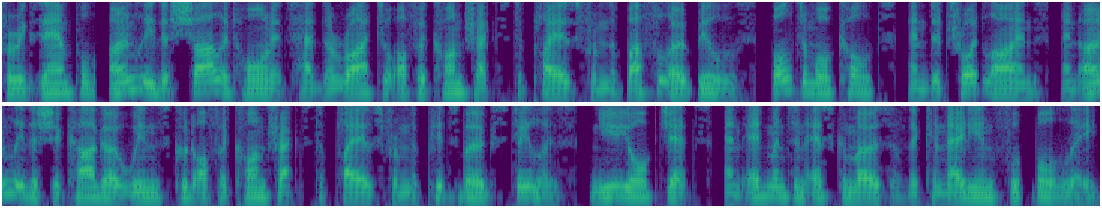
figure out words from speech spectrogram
For example, only the Charlotte Hornets had the right to offer contracts to players from the Buffalo Bills, Baltimore Colts, and Detroit Lions, and only the Chicago Winds could offer contracts to players from the Pittsburgh Steelers, New York Jets, and Edmonton Eskimos of the Canadian Football League.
